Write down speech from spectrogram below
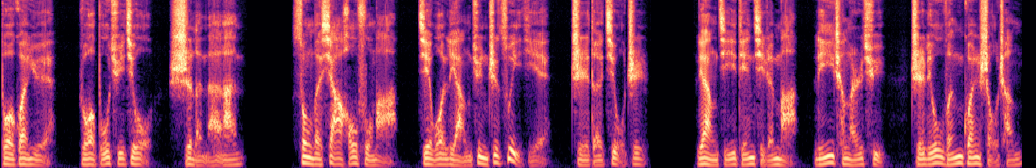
多官曰：“若不去救。”失了南安，送了夏侯驸马，皆我两郡之罪也，只得救之。亮即点起人马，离城而去，只留文官守城。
